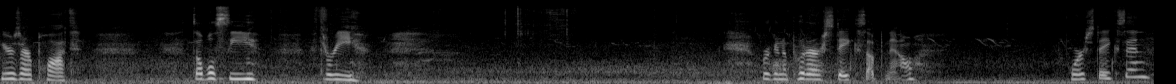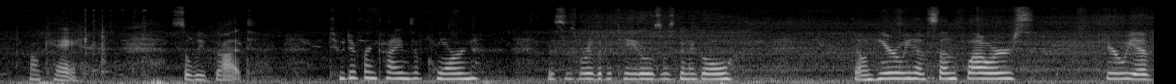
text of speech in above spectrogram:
here's our plot. Double C three. We're gonna put our stakes up now. Four stakes in? Okay, so we've got two different kinds of corn. This is where the potatoes is gonna go. Down here we have sunflowers. Here we have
